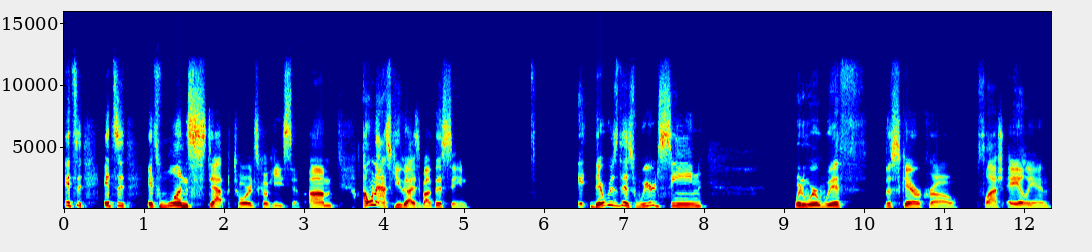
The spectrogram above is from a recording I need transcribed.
It's it's it's one step towards cohesive. Um, I want to ask you guys about this scene. It, there was this weird scene when we're with the scarecrow slash alien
